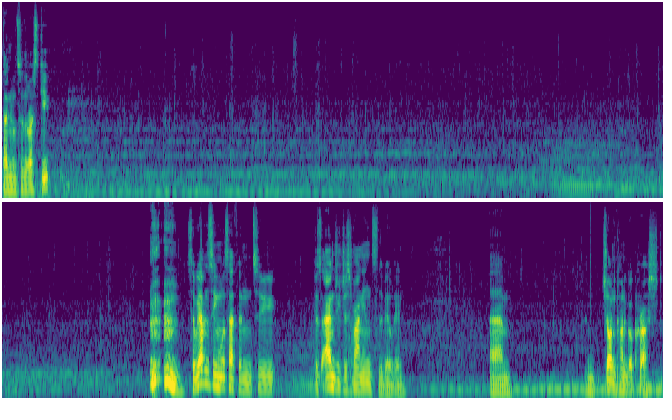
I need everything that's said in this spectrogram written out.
Daniel to the rescue. We haven't seen what's happened to because Andrew just ran into the building. Um, and John kind of got crushed.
